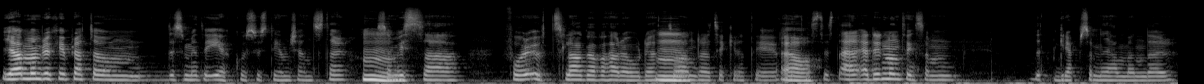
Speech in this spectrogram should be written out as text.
Ja, man brukar ju prata om det som heter ekosystemtjänster. Mm. Som vissa får utslag av att höra ordet mm. och andra tycker att det är fantastiskt. Ja. Är, är det någonting som, ett begrepp som ni använder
